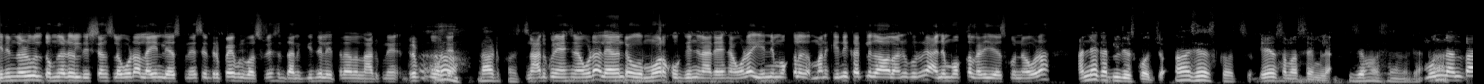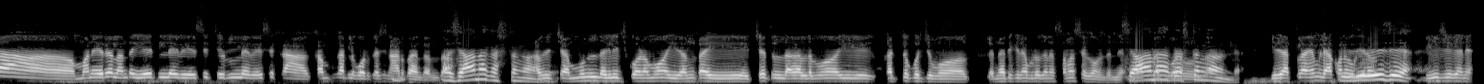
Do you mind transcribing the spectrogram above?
ఎనిమిది అడుగులు తొమ్మిది అడుగుల డిస్టెన్స్లో కూడా లైన్ వేసుకునేసి డ్రిప్ పైపులు పసుకునేసి దానికి గింజలు ఇతరాలు నాటుకునే డ్రిప్ నాటుకునేసినా కూడా లేదంటే ఒక మూరకు ఒక గింజ నాటేసినా కూడా ఎన్ని మొక్కలు మనకి ఎన్ని కట్లు కావాలనుకుంటే అన్ని మొక్కలు రెడీ చేసుకున్నా కూడా అన్ని కట్లు తీసుకోవచ్చు. చేసుకోవచ్చు. ఏం సమస్య. ముందంతా మన ఏరియాలో అంతా ఏట్లే వేసి చెరువులే వేసి కంప కట్లు కొట్టుకొచ్చి ఆ, చాలా కష్టంగా. చ- ముళ్ళు తగిలించుకోవడము ఇదంతా ఈ చేతులు తగలడము ఈ కట్లు కొంచెం నరికినప్పుడు కానీ సమస్యగా ఉంటుంది. చాలా కష్టంగా. ఉంది? ఇది అట్లా ఏం లేకుండా ఈజీగానే.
